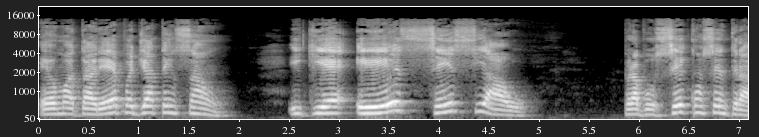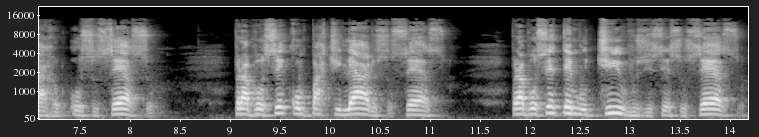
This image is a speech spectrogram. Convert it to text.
É uma tarefa de atenção e que é essencial para você concentrar o sucesso, para você compartilhar o sucesso, para você ter motivos de ser sucesso,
